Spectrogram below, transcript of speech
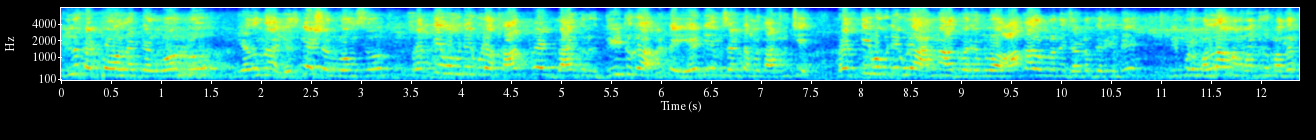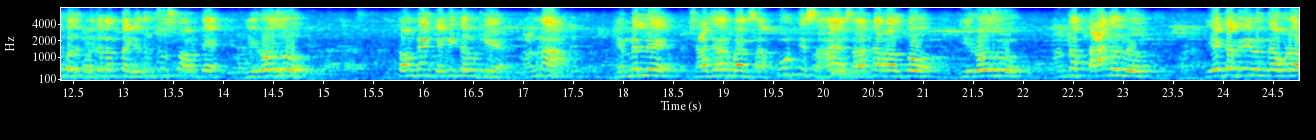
ఇల్లు కట్టుకోవాలంటే లోన్లు ఏదన్నా ఎడ్యుకేషన్ లోన్స్ ప్రతి ఒక్కటి కూడా కార్పొరేట్ బ్యాంకులకు ధీటుగా అంటే ఏటీఎం సెంటర్ల కాడ నుంచి ప్రతి ఒక్కటి కూడా అన్న ఆధ్వర్యంలో ఆ కాలంలోనే జరగడం జరిగింది. ఇప్పుడు మళ్ళా మనం అందరూ మదనపల్లి ప్రజలంతా ఎదురు చూస్తూ ఉంటే ఈరోజు టౌన్ బ్యాంక్ ఎన్నికలకి అన్న ఎమ్మెల్యే షాజహాన్ బాద్ పూర్తి సహాయ సహకారాలతో ఈరోజు అన్న ప్యానెల్ ఏకగ్రీవంగా కూడా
